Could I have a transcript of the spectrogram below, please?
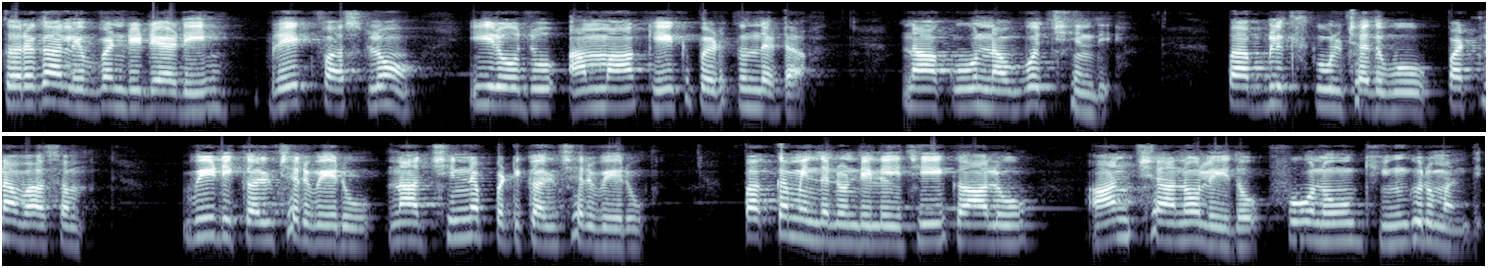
త్వరగా లేవ్వండి డాడీ. బ్రేక్ఫాస్ట్లో ఈరోజు అమ్మ కేక్ పెడుతుందట. నాకు నవ్వొచ్చింది. పబ్లిక్ స్కూల్ చదువు పట్నవాసం. వీడి కల్చర్ వేరు నా చిన్నప్పటి కల్చర్ వేరు. పక్క మీద నుండి లేచి కాలు ఆంచానో లేదో ఫోను ఘింగురుమంది.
